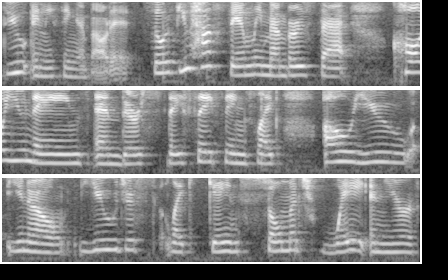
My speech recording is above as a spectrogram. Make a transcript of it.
do anything about it. So if you have family members that call you names and there's they say things like oh you you know you just like gained so much weight and you're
